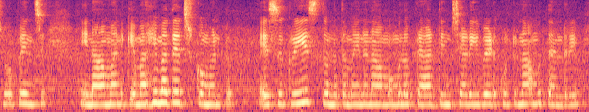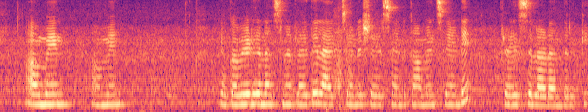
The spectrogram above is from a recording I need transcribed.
చూపించి నీ నామానికి మహిమ తెచ్చుకోమంటూ యేసుక్రీస్తు ఉన్నతమైన నామములో ప్రార్థించి అడిగి వేడుకుంటున్నాము తండ్రి. ఆమెన్. ఆమెన్. ఈ యొక్క వీడియో నచ్చినట్లయితే లైక్ చేయండి షేర్ చేయండి కామెంట్స్ చేయండి. ప్రైజ్ అందరికీ.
